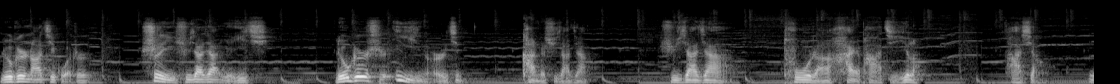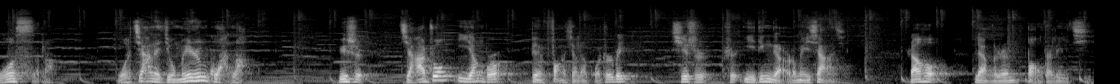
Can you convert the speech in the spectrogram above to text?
刘根拿起果汁，示意徐佳佳也一起。刘根是一饮而尽，看着徐佳佳。徐佳佳突然害怕极了。他想，我死了，我家里就没人管了。于是假装一扬脖，便放下了果汁杯，其实是一丁点儿都没下去。然后两个人抱在了一起，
